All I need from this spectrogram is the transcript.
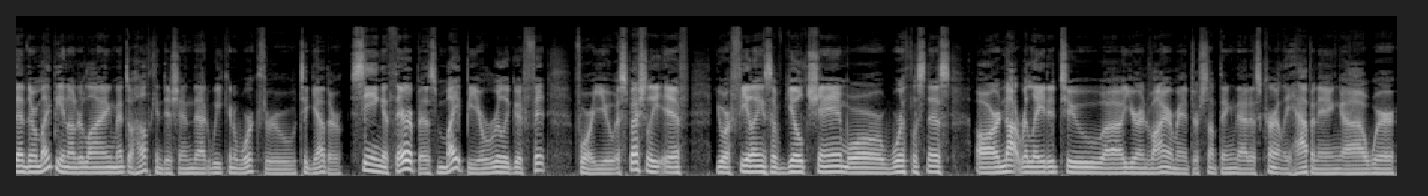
then there might be an underlying mental health condition that we can work through together. Seeing a therapist might be a really good fit for you, especially if your feelings of guilt, shame, or worthlessness are not related to uh, your environment or something that is currently happening uh, where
